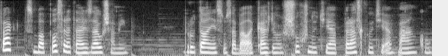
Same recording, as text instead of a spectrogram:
Fakt, som bola posratá až za ušami. Brutálne som sa bála každého šuchnutia, prasknutia vánku.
